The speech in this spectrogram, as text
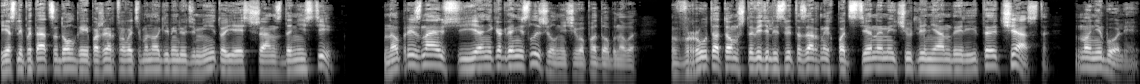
Если пытаться долго и пожертвовать многими людьми, то есть шанс донести. Но, признаюсь, я никогда не слышал ничего подобного. Врут о том, что видели светозарных под стенами чуть ли не андерита, часто, но не более.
